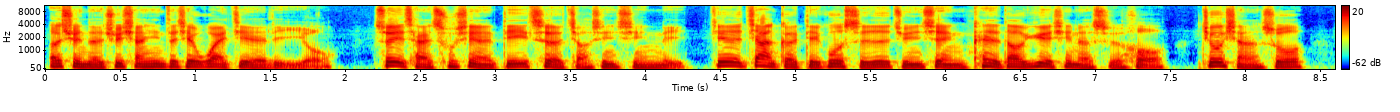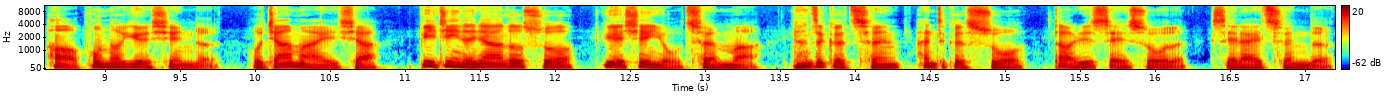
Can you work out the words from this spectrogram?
而选择去相信这些外界的理由，所以才出现了第一次的侥幸心理。接着价格跌过十日均线，开始到月线的时候，就会想说：好，碰到月线了。我加码一下，毕竟人家都说月线有撑嘛，那这个撑和这个说到底是谁说的，谁来撑的？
